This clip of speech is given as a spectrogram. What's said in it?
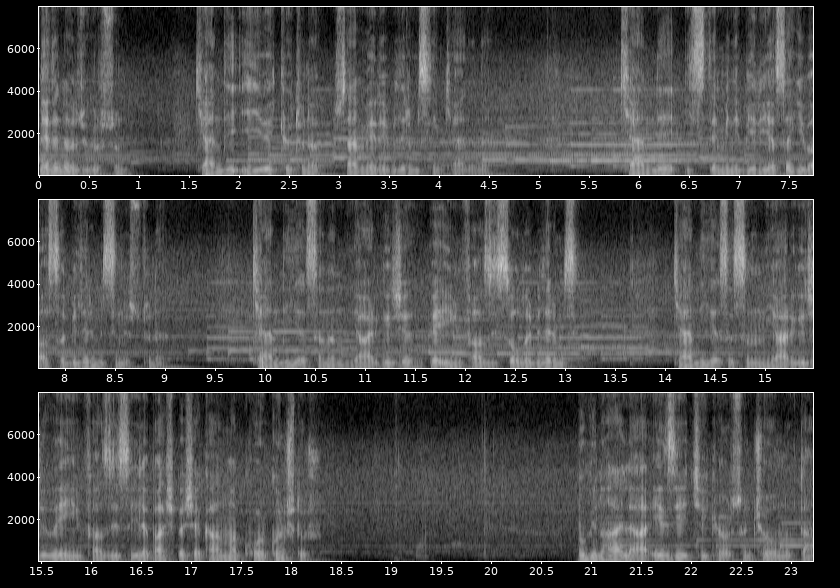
Neden özgürsün? Kendi iyi ve kötünü sen verebilir misin kendine? Kendi istemini bir yasa gibi asabilir misin üstüne? Kendi yasanın yargıcı ve infazcısı olabilir misin? Kendi yasasının yargıcı ve infazcısıyla baş başa kalmak korkunçtur. Bugün hala eziyet çekiyorsun çoğunluktan.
